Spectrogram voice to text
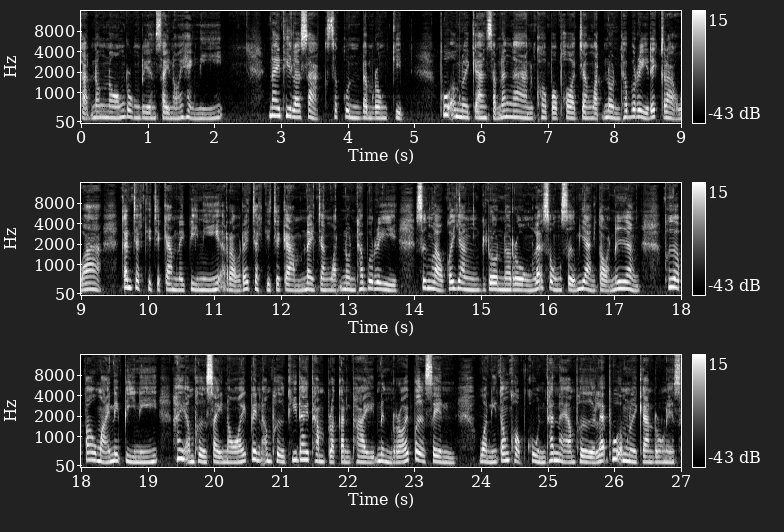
กาสน้องๆ โรงเรียนไซน้อยแห่งนี้นายธีรศักดิ์สกุลดำรงกิจ ผู้อำนวยการสำนักงงานคอปพจังหวัดนนทบุรีได้กล่าวว่า การจัดกิจกรรมในปีนี้เราได้จัดกิจกรรมในจังหวัดนนทบุรี ซึ่งเราก็ยังรณรงค์และส่งเสริมอย่างต่อเนื่อง เพื่อเป้าหมายในปีนี้ ให้อำเภอไซน้อยเป็นอำเภอที่ได้ทำประกันภัย 100เปอร์เซนวันนี้ต้องขอบคุณท่านนายอำเภอ และผู้อำนวยการโรงเรียนไซ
